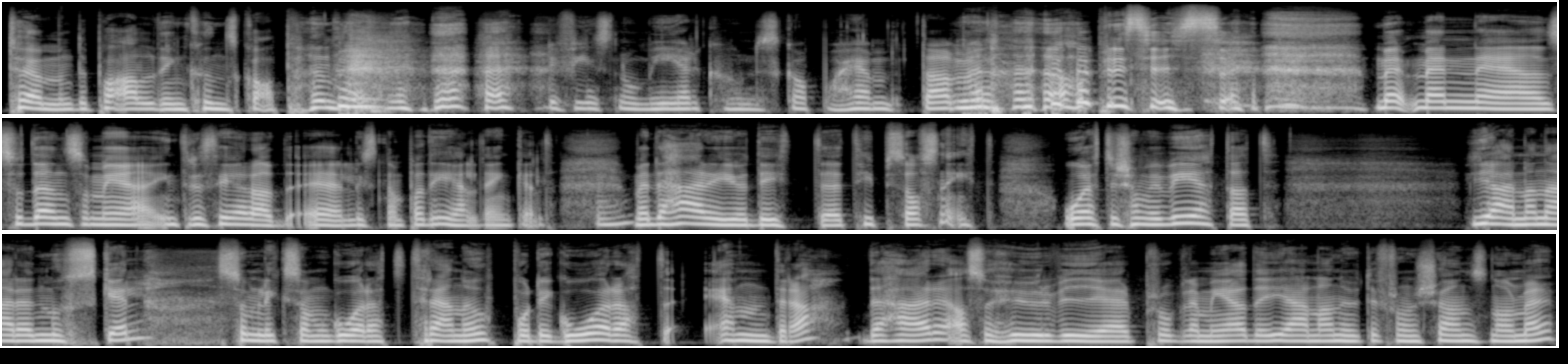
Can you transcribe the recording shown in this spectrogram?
tömd på all din kunskap? Det finns nog mer kunskap att hämta. Men ja, precis. Men, men, eh, så den som är intresserad, eh, lyssna på det helt enkelt. Mm. Men det här är ju ditt eh, tipsavsnitt. Och eftersom vi vet att hjärnan är en muskel som liksom går att träna upp och det går att ändra det här, alltså hur vi är programmerade i hjärnan utifrån könsnormer,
